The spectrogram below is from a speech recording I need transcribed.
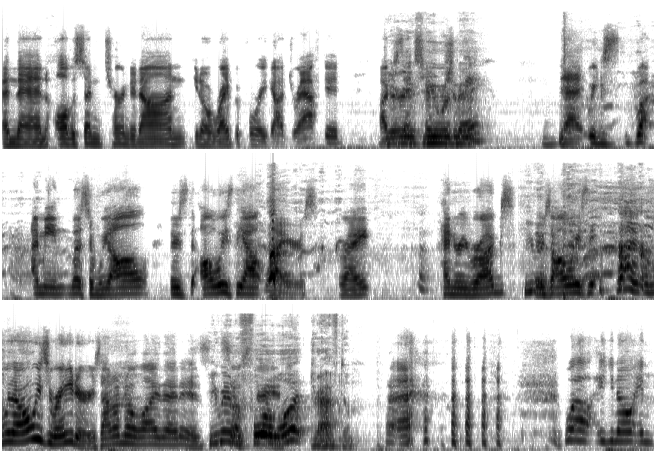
and then all of a sudden turned it on, you know, right before he got drafted? Uh, Darrius Heyward-Bey. that but I mean, listen, we all there's always the outliers, right? Henry Ruggs. He There's ran- always the, they're always Raiders. I don't know why that is. He It's ran so a four strange. what? Draft him. Well, you know, and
